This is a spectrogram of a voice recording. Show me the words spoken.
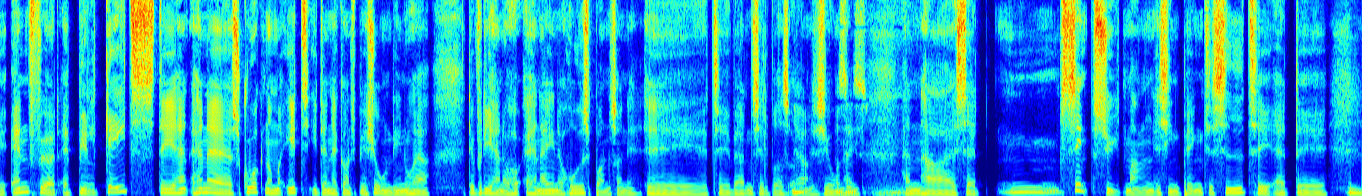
øh, anført af Bill Gates. Det er, han, han er skurk nummer et i den her konspiration lige nu her. Det er fordi, han er, han er en af hovedsponsorerne øh, til Verdens Helbredsorganisation. Ja, han, han har sat mm, sindssygt mange af sine penge til side til at, øh, mm.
